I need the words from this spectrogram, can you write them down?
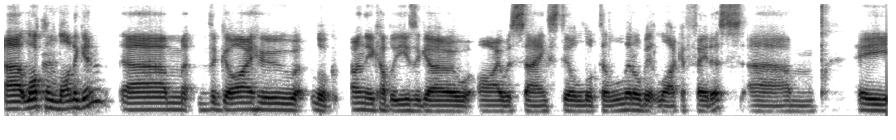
Uh, Lachlan Lonergan, um, the guy who, look, only a couple of years ago, I was saying still looked a little bit like a fetus. Um, he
